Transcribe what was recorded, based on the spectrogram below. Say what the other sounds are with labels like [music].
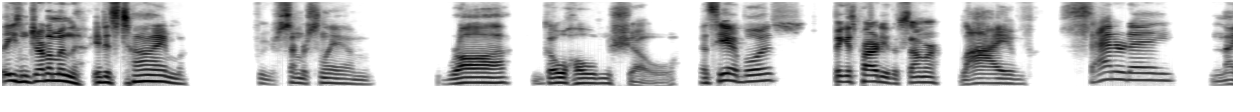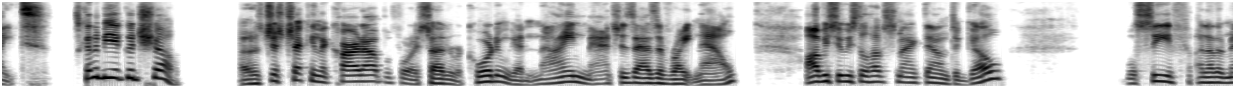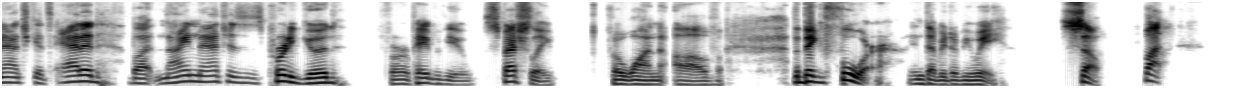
Ladies and gentlemen, it is time for your SummerSlam Raw Go Home show. That's here, boys. Biggest party of the summer, live Saturday night. It's going to be a good show. I was just checking the card out before I started recording. We got nine matches as of right now. Obviously, we still have SmackDown to go. We'll see if another match gets added, but nine matches is pretty good for pay per view, especially for one of the big four in WWE. So, but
